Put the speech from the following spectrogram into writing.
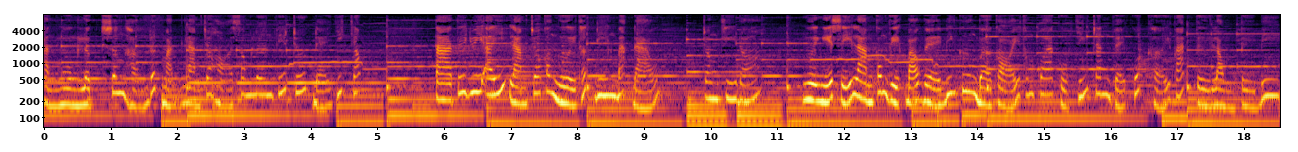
thành nguồn lực sân hận rất mạnh Làm cho họ xông lên phía trước để giết chóc. Tà tư duy ấy làm cho con người thất điên bác đảo. Trong khi đó Người nghĩa sĩ làm công việc bảo vệ biên cương bờ cõi Thông qua cuộc chiến tranh vệ quốc khởi phát từ lòng từ bi.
